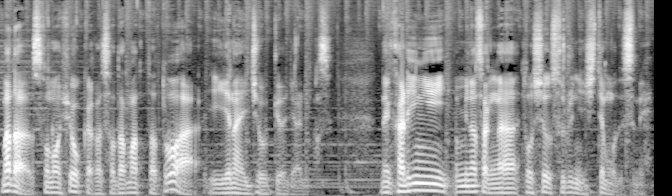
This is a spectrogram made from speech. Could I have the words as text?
まだその評価が定まったとは言えない状況にありますで仮に皆さんが投資をするにしてもですね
